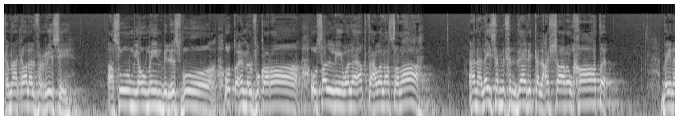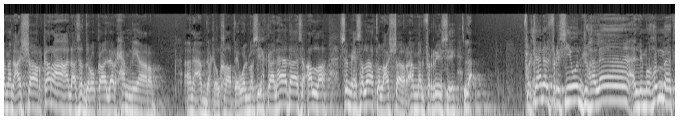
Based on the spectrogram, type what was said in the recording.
كما قال الفريسي أصوم يومين بالأسبوع أطعم الفقراء أصلي ولا أقطع ولا صلاة. أنا ليس مثل ذلك العشار الخاطئ. بينما العشار قرع على صدره قال ارحمني يا رب أنا عبدك الخاطئ. والمسيح قال هذا الله سمع صلاة العشار أما الفريسي لا. فكان الفريسيون جهلاء لمهمة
